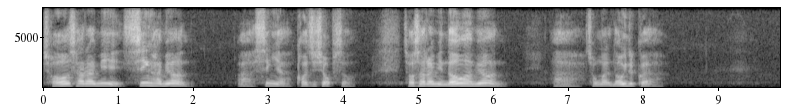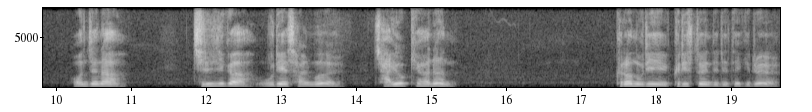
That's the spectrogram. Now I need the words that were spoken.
저 사람이 싱하면 아 싱이야 거짓이 없어. 저 사람이 너 하면 아 정말 너일 거야. 언제나 진리가 우리의 삶을 자유케 하는 그런 우리 그리스도인들이 되기를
